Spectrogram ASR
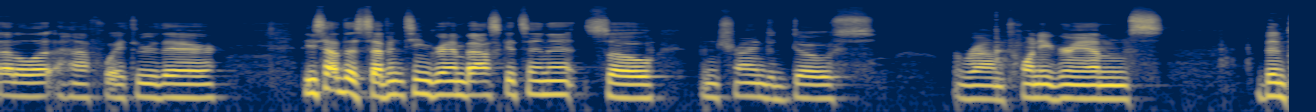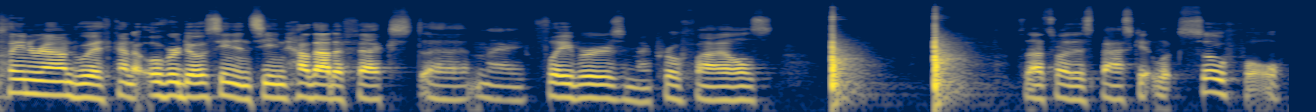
Settle it halfway through there. These have the 17 gram baskets in it, so I've Been trying to dose around 20 grams. Been playing around with kind of overdosing and seeing how that affects uh, my flavors and my profiles. So that's why this basket looks so full.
